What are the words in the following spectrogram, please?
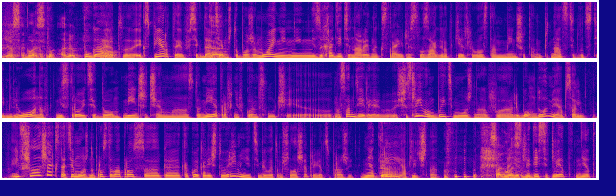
Я согласен, Ален. Пугают но... эксперты всегда да. тем, что, боже мой, не, не, не заходите на рынок строительства загородки, если у вас там меньше там, 15-20 миллионов, не стройте дом меньше, чем 100 э, метров, ни в коем случае. Э, на самом деле, счастливым быть можно в любом доме абсолютно. И в шалаше, кстати, можно. Просто вопрос, э, какое количество времени тебе в этом шалаше придется прожить. Дня три, да. отлично. Согласен. А если 10 лет, нет.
